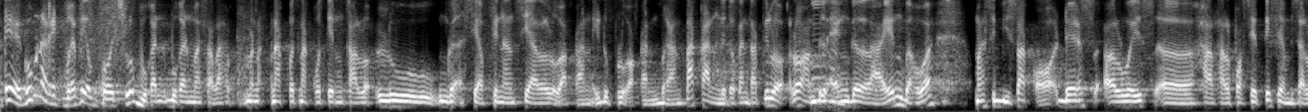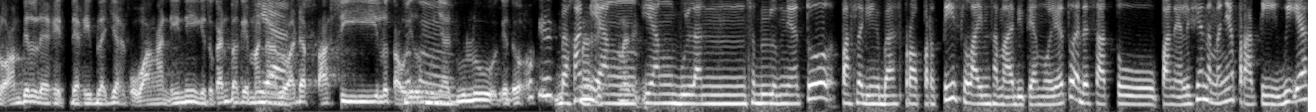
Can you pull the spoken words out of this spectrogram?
Iya, gue menarik berarti approach lu bukan bukan masalah nakut-nakutin kalau lu nggak siap finansial lu akan hidup lu akan berantakan gitu kan. Tapi lo lo ambil Hmm. angle lain bahwa masih bisa kok. There's always uh, hal-hal positif yang bisa lo ambil dari dari belajar keuangan ini gitu kan. Bagaimana Iya. lo adaptasi, lo tahu ilmunya dulu gitu. Oke. Bahkan menarik, yang menarik. yang bulan sebelumnya tuh pas lagi ngebahas properti selain sama Aditya Mulya tuh ada satu panelisnya namanya Pratiwi ya.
